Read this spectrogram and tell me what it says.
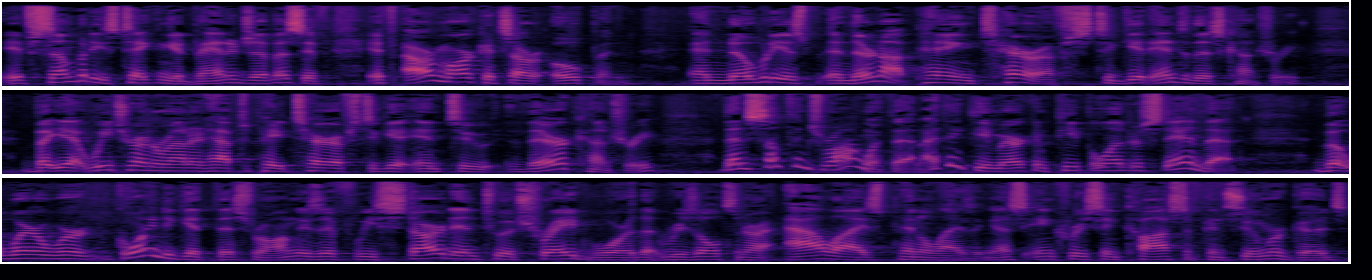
If somebody's taking advantage of us, if, if our markets are open and nobody is, and they're not paying tariffs to get into this country, but yet we turn around and have to pay tariffs to get into their country, then something's wrong with that. I think the American people understand that. But where we're going to get this wrong is if we start into a trade war that results in our allies penalizing us, increasing cost of consumer goods,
